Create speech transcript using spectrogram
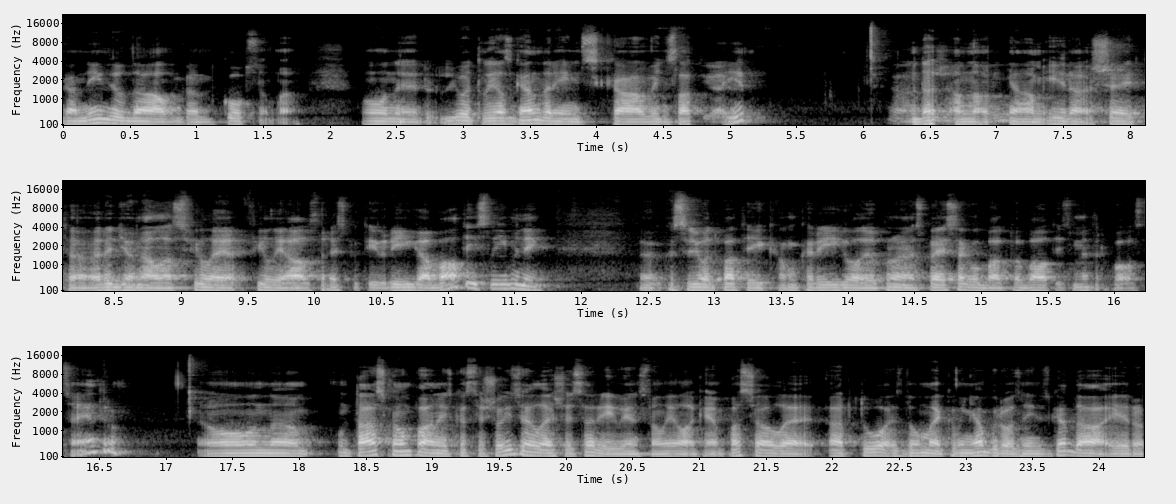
gan individuāli, gan kopumā. Un ir ļoti liels gandarījums, ka viņas Latvijā ir. Dažām no viņām ir šeit reģionālās filiāles, respektīvi Rīgā, Baltijas līmenī, kas ir ļoti patīkami, ka Rīga vēl joprojām spēja saglabāt to Baltijas metropoles centru. Un, un tās kompānijas, kas ir šo izvēlējušies, arī viens no lielākajiem pasaulē, ar to es domāju, ka viņa apgrozījums gadā ir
